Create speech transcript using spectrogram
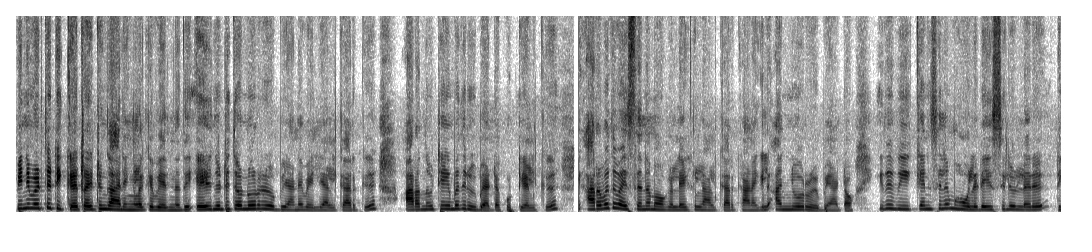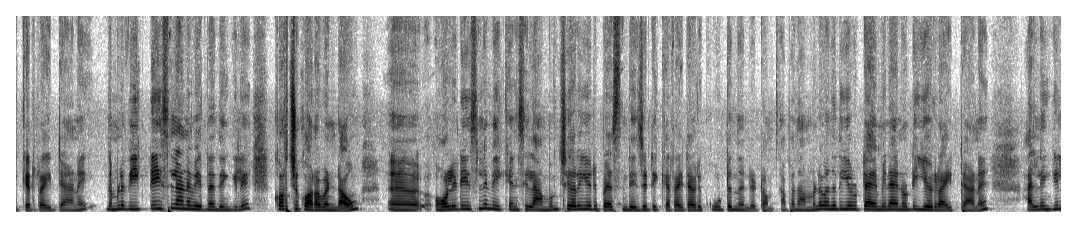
പിന്നെ ഇവിടുത്തെ ടിക്കറ്റ് റേറ്റും കാര്യങ്ങളൊക്കെ വരുന്നത് എഴുന്നൂറ്റി തൊണ്ണൂറ് രൂപയാണ് വലിയ ആൾക്കാർക്ക്. അറുന്നൂറ്റി അമ്പത് രൂപ കേട്ടോ കുട്ടികൾക്ക്. അറുപത് വയസ്സിന് മുകളിലേക്കുള്ള ആൾക്കാർക്കാണെങ്കിൽ അഞ്ഞൂറ് രൂപ കേട്ടോ ഇത് വീക്കെൻഡ്സിലും ഹോളിഡേയ്സിലുള്ളൊരു ടിക്കറ്റ് റേറ്റ് ആണ്. നമ്മൾ വീക്ക് ഡേയ്സിലാണ് വരുന്നതെങ്കിൽ കുറച്ച് കുറവുണ്ടാവും. ഹോളിഡേയ്സിലും വീക്കെൻഡ്സിലാകുമ്പം ചെറിയൊരു പെർസെന്റേജ് ടിക്കറ്റ് റേറ്റ് അവർ കൂട്ടുന്നുണ്ട് കേട്ടോ അപ്പോൾ നമ്മൾ വന്നത് ഈ ഒരു ടൈമിന് അതിനോട് ഈ ഒരു റേറ്റ് ആണ്. അല്ലെങ്കിൽ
